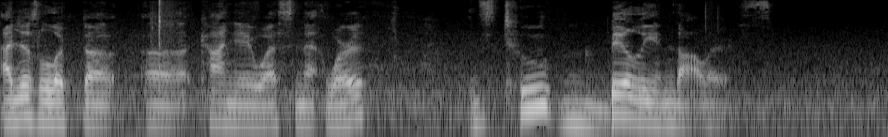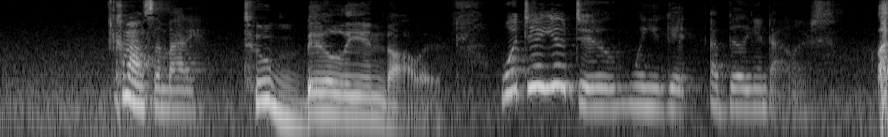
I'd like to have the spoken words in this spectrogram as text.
I just looked up uh, Kanye West's net worth. It's two billion dollars. Come on, somebody. Two billion dollars. What do you do when you get a billion dollars?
